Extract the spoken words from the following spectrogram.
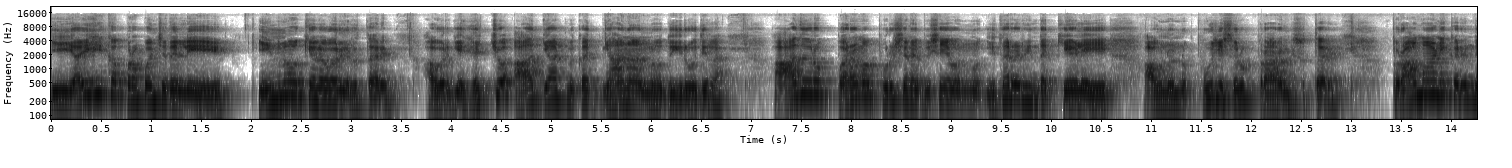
ಈ ಐಹಿಕ ಪ್ರಪಂಚದಲ್ಲಿ ಇನ್ನೂ ಕೆಲವರು ಇರುತ್ತಾರೆ. ಅವರಿಗೆ ಹೆಚ್ಚು ಆಧ್ಯಾತ್ಮಿಕ ಜ್ಞಾನ ಅನ್ನೋದು ಇರುವುದಿಲ್ಲ. ಆದರೂ ಪರಮ ಪುರುಷನ ವಿಷಯವನ್ನು ಇತರರಿಂದ ಕೇಳಿ ಅವನನ್ನು ಪೂಜಿಸಲು ಪ್ರಾರಂಭಿಸುತ್ತಾರೆ. ಪ್ರಾಮಾಣಿಕರಿಂದ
